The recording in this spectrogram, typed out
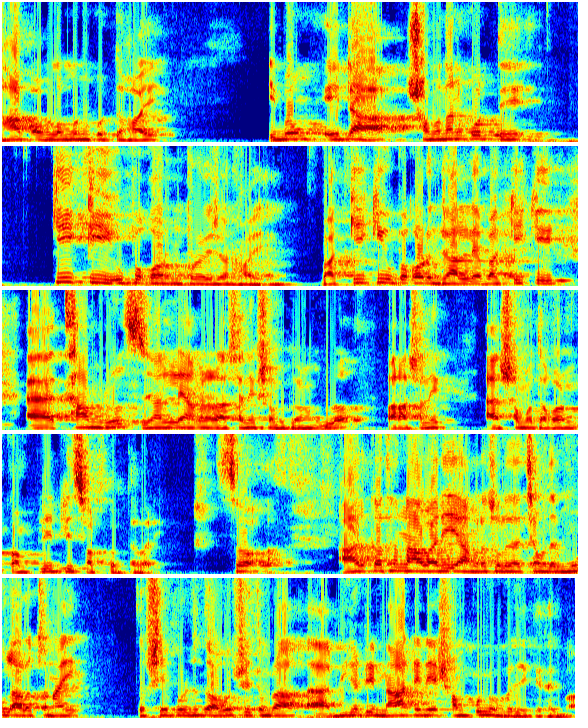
ধাপ অবলম্বন করতে হয় এবং এটা সমাধান করতে কি কি উপকরণ প্রয়োজন হয়? বা কি কি উপকরণ জানলে বা কি কি থাম রুলস জানলে আমরা রাসায়নিক সমীকরণগুলো বা রাসায়নিক সমতাকরণ কমপ্লিটলি সলভ করতে পারি। সো আর কথা না বাড়িয়ে আমরা চলে যাচ্ছি আমাদের মূল আলোচনায়। তো সে পর্যন্ত অবশ্যই তোমরা ভিডিওটি না টেনে সম্পূর্ণভাবে দেখতে থাকবা।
